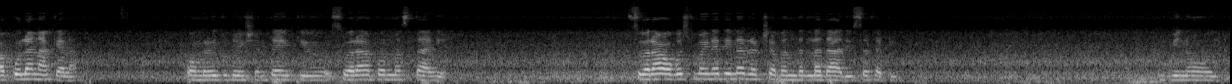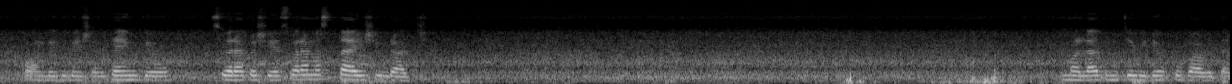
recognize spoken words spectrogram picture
अकोला नाक्याला. कॉंग्रॅच्युलेशन थँक्यू स्वरा पण मस्त आहे. स्वरा ऑगस्ट महिन्यात येणार रक्षाबंधनला दहा दिवसासाठी. विनोद कॉंग्रॅच्युलेशन थँक्यू स्वरा कशी आहे? स्वरा मस्त आहे शिवराज. मला तुमचे व्हिडिओ खूप आवडतात.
